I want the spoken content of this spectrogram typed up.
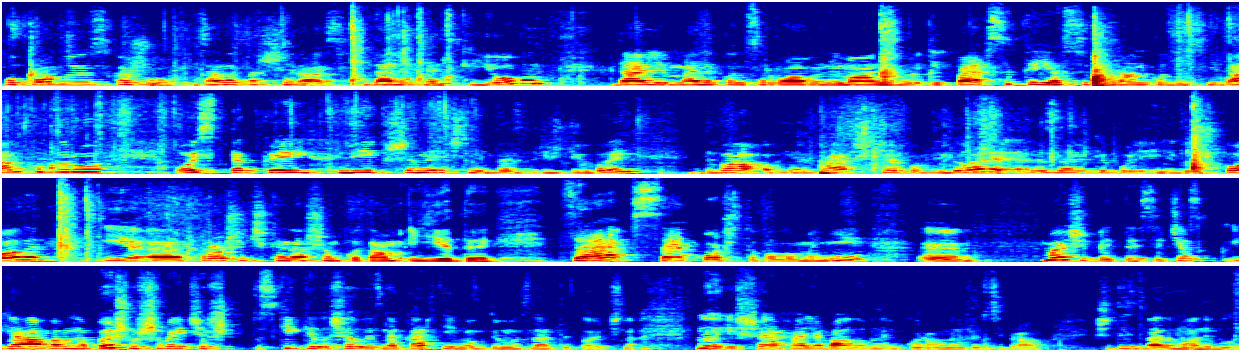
Попробую, скажу. Взяла перший раз. Далі цейський йогурт. Далі в мене консервований манго і персики. Я собі зранку до сніданку беру. Ось такий хліб пшеничний бездріжджовий, два огірка, ще помідори, резинки по лінії до школи і е, трошечки нашим котам їди. Це все коштувало мені. Е, Майже 5 тисяч. Я, я вам напишу швидше, скільки лишилось на карті, і ми будемо знати точно. Ну і ще Галя Баловна, яку Роман розібрав. Ще десь два лимони були.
